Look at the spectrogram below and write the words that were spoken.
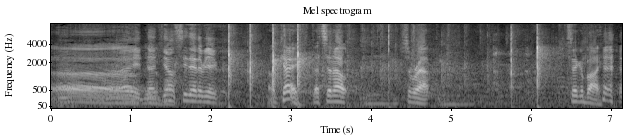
Uh, right, that, you don't see that every day. Okay, that's an out. It's a wrap. Say goodbye.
